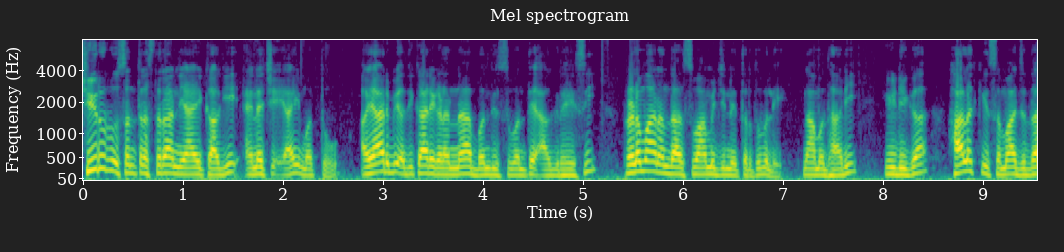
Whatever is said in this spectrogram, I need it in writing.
ಶಿರೂರು ಸಂತ್ರಸ್ತರ ನ್ಯಾಯಕ್ಕಾಗಿ ಎನ್ಎಚ್ಎಐ ಮತ್ತು ಐಆರ್ಬಿ ಅಧಿಕಾರಿಗಳನ್ನು ಬಂಧಿಸುವಂತೆ ಆಗ್ರಹಿಸಿ ಪ್ರಣಮಾನಂದ ಸ್ವಾಮೀಜಿ ನೇತೃತ್ವದಲ್ಲಿ ನಾಮಧಾರಿ, ಈಡಿಗ, ಹಾಲಕ್ಕಿ ಸಮಾಜದ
